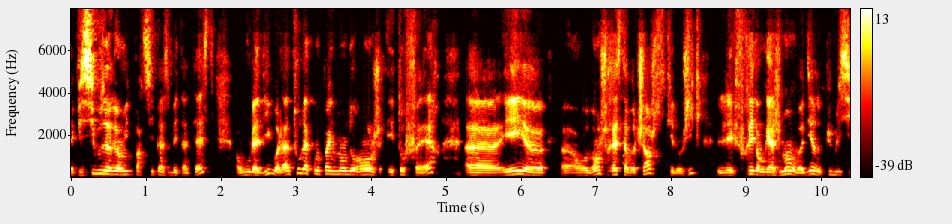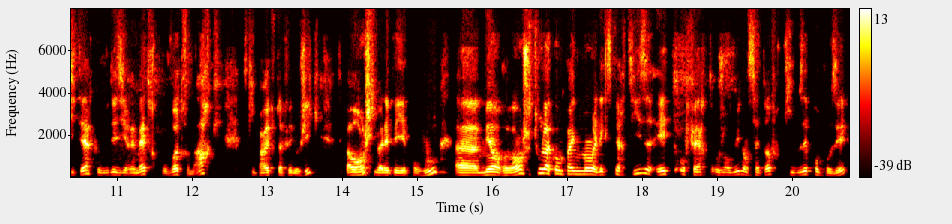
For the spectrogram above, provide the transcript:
Et puis, si vous avez envie de participer à ce bêta test, on vous l'a dit, voilà, tout l'accompagnement d'Orange est offert. Euh, et revanche, reste à votre charge, ce qui est logique, les frais d'engagement, on va dire, de publicitaire que vous désirez mettre pour votre marque ce qui paraît tout à fait logique. C'est pas Orange qui va les payer pour vous, euh, mais en revanche, tout l'accompagnement et l'expertise est offerte aujourd'hui dans cette offre qui vous est proposée.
